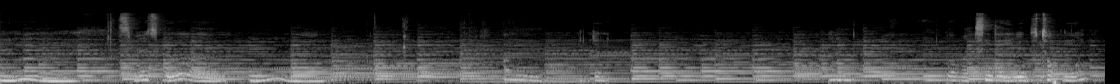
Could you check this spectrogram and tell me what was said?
음, smells good. 음. 한, 있긴 한, 거 같은데 입에 붙었구먼?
